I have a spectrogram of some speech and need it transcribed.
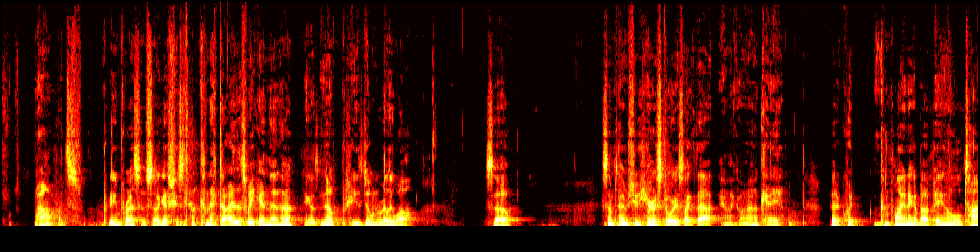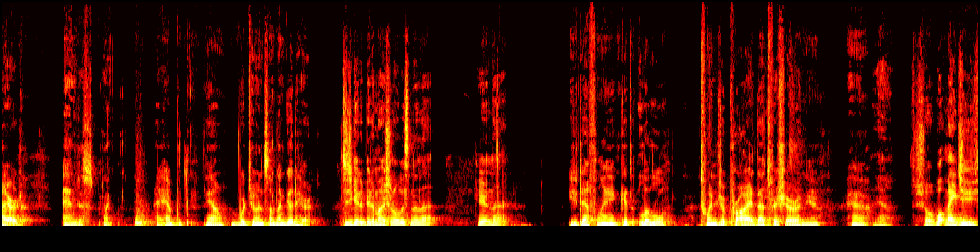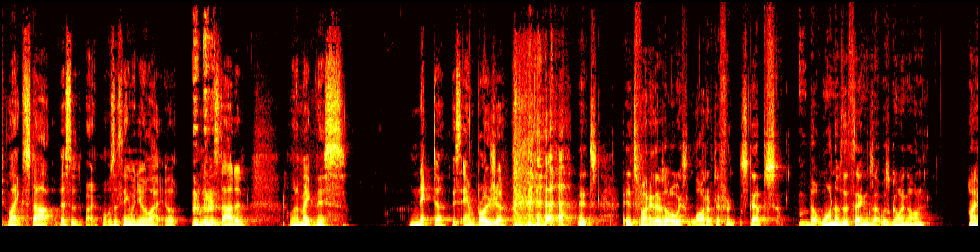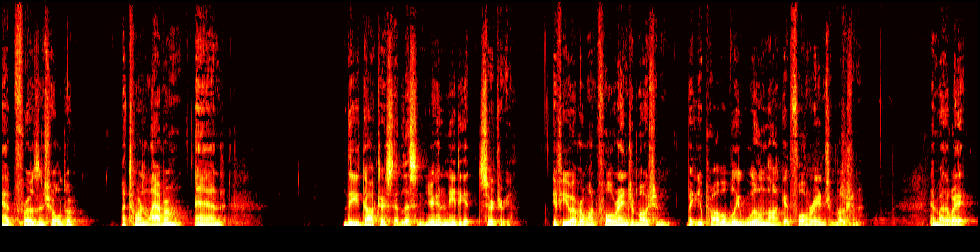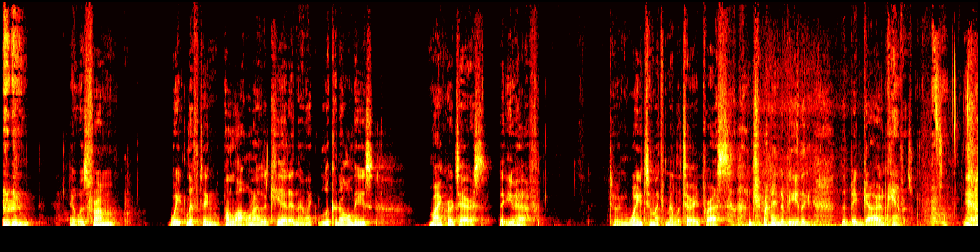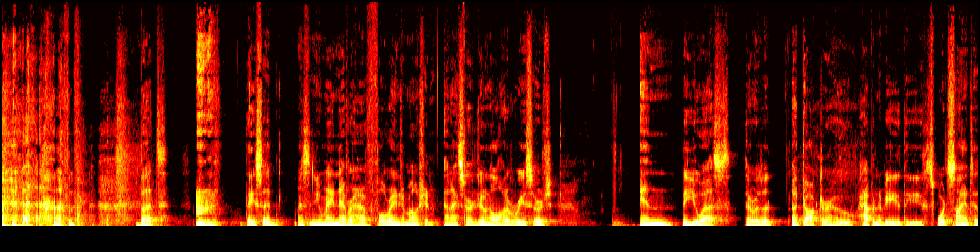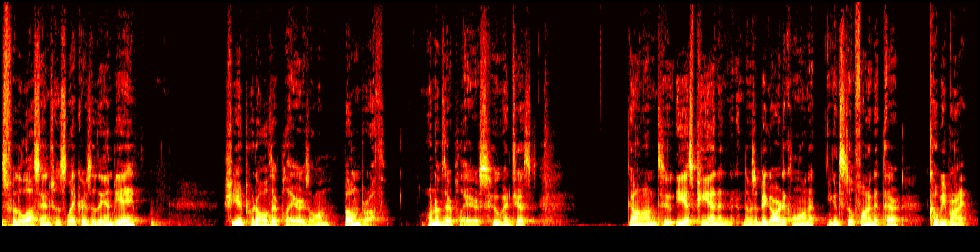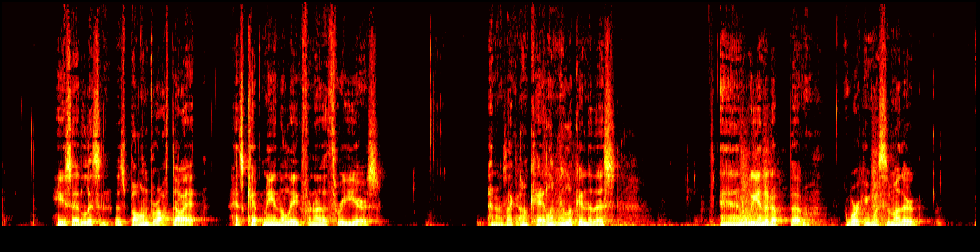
wow, that's pretty impressive. So I guess she's not going to die this weekend then, huh? He goes, nope, she's doing really well. So sometimes you hear stories like that. You're like, oh, okay, better quit complaining about being a little tired and just like, hey, I'm, you know, we're doing something good here. Did you get a bit emotional listening to that? Hearing that? You definitely get a little twinge of pride, that's for sure. And you, yeah. Yeah, for sure. What made you like start Best of the Bone? What was the thing when you were like, oh, I'm going to get started. I want to make this nectar, this ambrosia. It's it's funny. There's always a lot of different steps, but one of the things that was going on, I had frozen shoulder, a torn labrum, and the doctor said, "Listen, you're going to need to get surgery if you ever want full range of motion, but you probably will not get full range of motion." And by the way, it was from weightlifting a lot when I was a kid, and they're like, "Look at all these micro tears that you have." doing way too much military press, trying to be the, the big guy on campus. You know. but they said, listen, you may never have full range of motion. And I started doing a lot of research in the US. There was a, a doctor who happened to be the sports scientist for the Los Angeles Lakers of the NBA. She had put all of their players on bone broth. One of their players who had just gone on to ESPN and there was a big article on it. You can still find it there. Kobe Bryant. He said, listen, this bone broth diet has kept me in the league for another three years. And I was like, okay, let me look into this. And we ended up um, working with some other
